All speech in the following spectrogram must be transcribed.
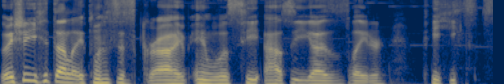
Make sure you hit that like button, subscribe, and we'll see. I'll see you guys later. Peace.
